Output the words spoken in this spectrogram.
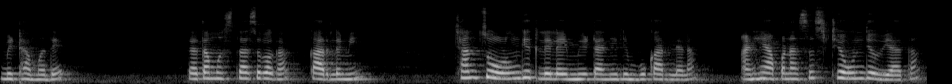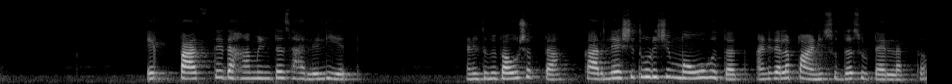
मिठामध्ये. तर आता मस्त असं बघा कारलं मी छान चोळून घेतलेलं आहे मीठ आणि लिंबू कारल्याला. आणि हे आपण असंच ठेवून देऊया आता. एक पाच ते दहा मिनटं झालेली आहेत. आणि तुम्ही पाहू शकता कारली अशी थोडीशी मऊ होतात आणि त्याला पाणीसुद्धा सुटायला लागतं.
